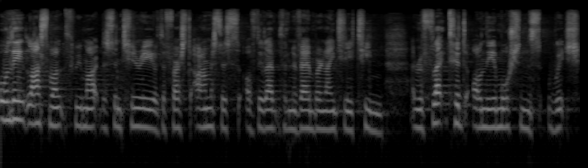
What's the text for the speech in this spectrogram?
Only last month we marked the centenary of the first armistice of the 11th of November 1918 and reflected on the emotions which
